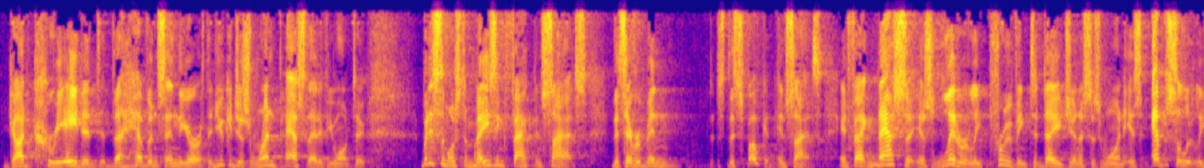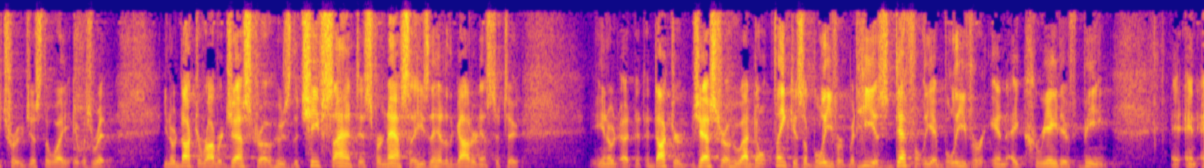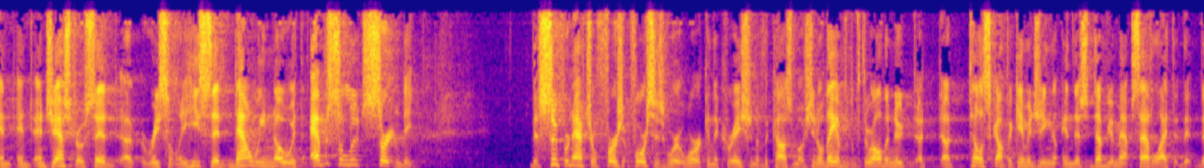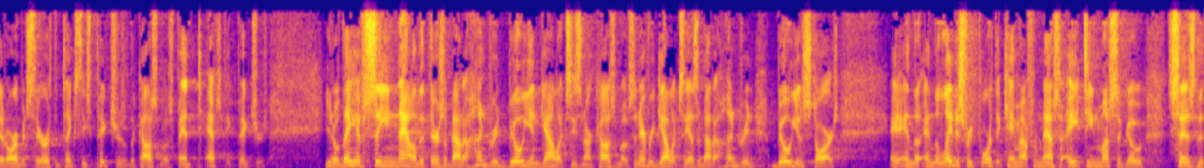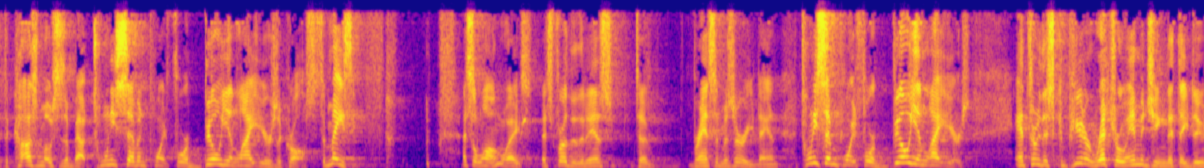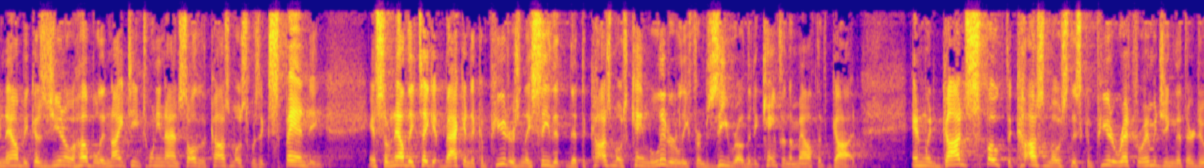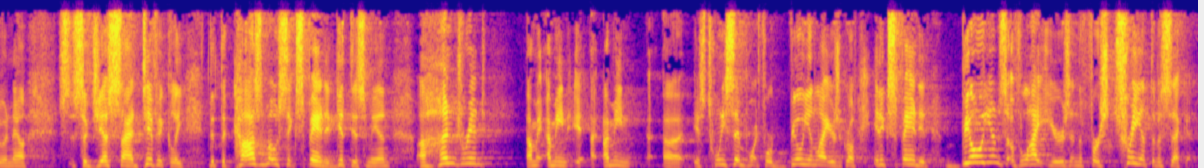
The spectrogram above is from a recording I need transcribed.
God created the heavens and the earth. And you can just run past that if you want to. But it's the most amazing fact in science that's ever been that's spoken in science. In fact, NASA is literally proving today Genesis 1 is absolutely true, just the way it was written. You know, Dr. Robert Jastrow, who's the chief scientist for NASA, he's the head of the Goddard Institute you know, uh, Dr. Jastrow, who I don't think is a believer, but he is definitely a believer in a creative being. And, and, and, and Jastrow said uh, recently, he said, now we know with absolute certainty that supernatural forces were at work in the creation of the cosmos. You know, they have, through all the new uh, uh, telescopic imaging in this WMAP satellite that, that, that orbits the Earth and takes these pictures of the cosmos, fantastic pictures. You know, they have seen now that there's about 100 billion galaxies in our cosmos, and every galaxy has about 100 billion stars. And the, and the latest report that came out from NASA 18 months ago says that the cosmos is about 27.4 billion light years across. It's amazing. That's a long ways. That's further than it is to Branson, Missouri, Dan. 27.4 billion light years. And through this computer retro imaging that they do now, because as you know, Hubble in 1929 saw that the cosmos was expanding. And so now they take it back into computers and they see that, that the cosmos came literally from zero, that it came from the mouth of God. And when God spoke the cosmos, this computer retro imaging that they're doing now suggests scientifically that the cosmos expanded. Get this, men, a hundred. I mean, I mean, I mean, uh, it's 27.4 billion light years across. It expanded billions of light years in the first trillionth of a second.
